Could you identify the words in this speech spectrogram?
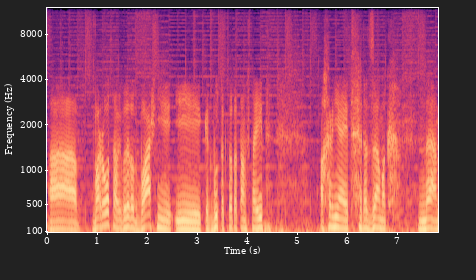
а, ворота, вот этот башни, и как будто кто-то там стоит, охраняет этот замок. Да.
